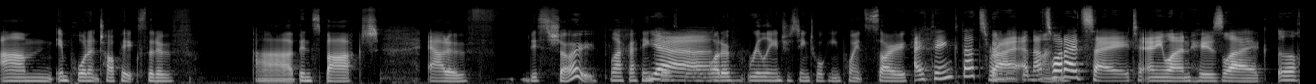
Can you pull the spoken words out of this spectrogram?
um, important topics that have uh, been sparked out of this show. Like, I think there's Yeah. been a lot of really interesting talking points. So, I think that's Gonna be a right. And that's one. what I'd say to anyone who's like, ugh,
